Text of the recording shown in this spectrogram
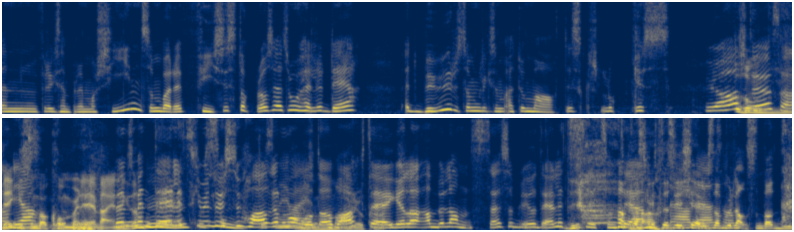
en, for eksempel en maskin som bare fysisk stopper oss. Jeg tror heller det. Et bur som liksom automatisk lukkes. Ja, sånn det er sant. vegg som bare kommer ned i veien, Men, liksom. men det er Mm, litt skummelt hvis du har en morder bak deg, eller ambulanse, så blir jo det litt slitsomt Jeg skulle si Ja, er kjære hvis ambulansen bare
